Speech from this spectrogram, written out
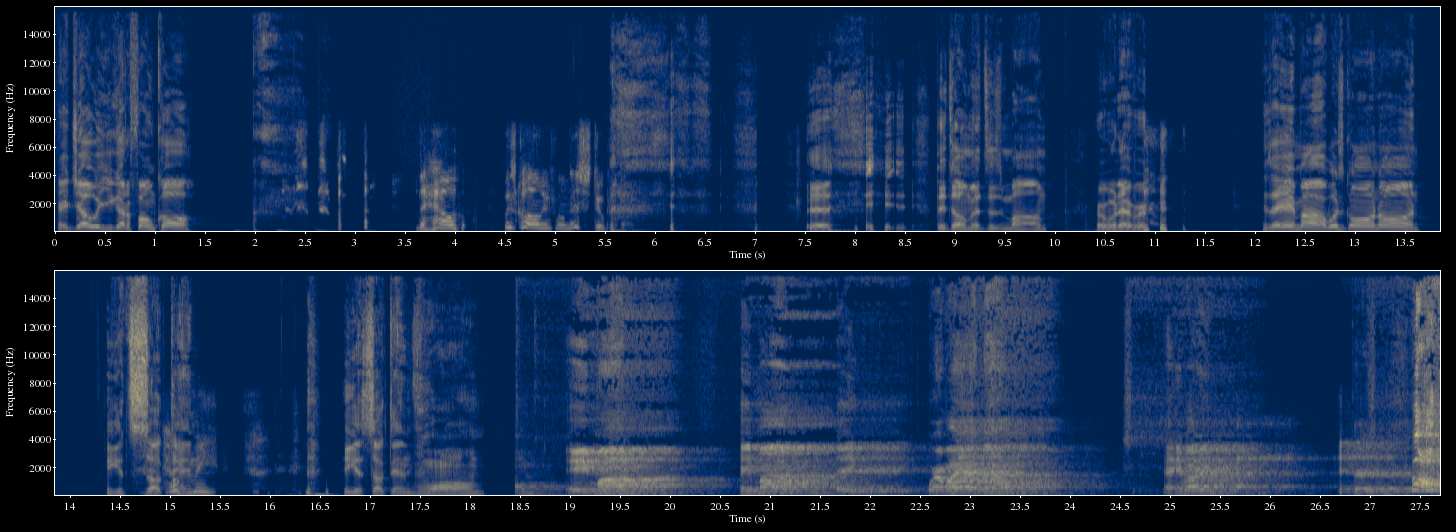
hey Joey, you got a phone call. the hell? Who's calling me from this stupid thing? They tell him it's his mom or whatever. He's like, "Hey, mom, what's going on?" He gets sucked Help in. me! He gets sucked in. Vroom. Hey, mom. Hey, mom. Hey, where am I at now? Anybody? There's... Oh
